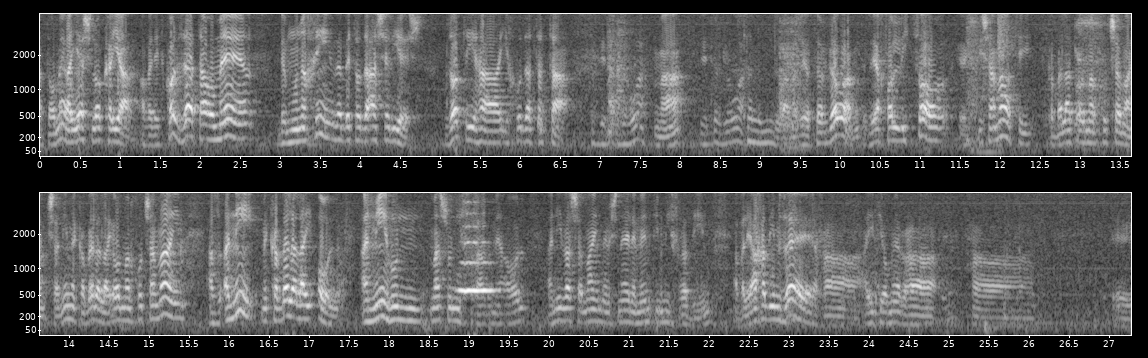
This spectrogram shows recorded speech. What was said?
אתה אומר היש לא קיים, אבל את כל זה אתה אומר במונחים ובתודעה של יש. זאתי הייחוד התתה. זה יותר גרוע. מה? זה יותר גרוע. למה זה יותר גרוע? זה יכול ליצור, כפי שאמרתי, קבלת עול מלכות שמיים. כשאני מקבל עליי עול מלכות שמיים, אז אני מקבל עליי עול. אני הוא משהו נפרד מהעול, אני והשמיים הם שני אלמנטים נפרדים, אבל יחד עם זה, ה, הייתי אומר, ה... ה אה,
